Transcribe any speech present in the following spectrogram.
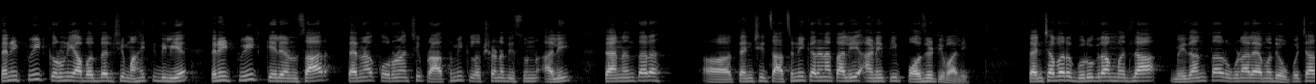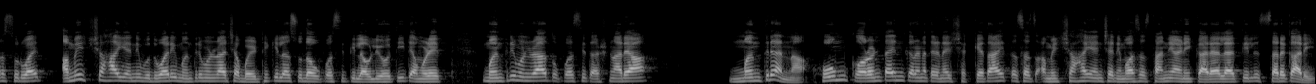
त्यांनी ट्विट करून याबद्दलची माहिती दिली आहे त्यांनी ट्विट केल्यानुसार त्यांना कोरोनाची प्राथमिक लक्षणं दिसून आली. त्यानंतर त्यांची चाचणी करण्यात आली आणि ती पॉझिटिव्ह आली. त्यांच्यावर गुरुग्राममधल्या मेदांता रुग्णालयामध्ये उपचार सुरू आहेत. अमित शहा यांनी बुधवारी मंत्रिमंडळाच्या बैठकीला सुद्धा उपस्थिती लावली होती. त्यामुळे मंत्रिमंडळात उपस्थित असणाऱ्या मंत्र्यांना होम क्वारंटाईन करण्यात येण्याची शक्यता आहे. तसंच अमित शहा यांच्या निवासस्थानी आणि कार्यालयातील सरकारी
